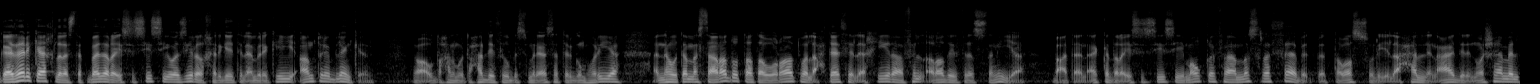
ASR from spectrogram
جاء ذلك خلال استقبال الرئيس السيسي وزير الخارجية الأمريكي أنتوني بلينكين. وأوضح المتحدث باسم رئاسة الجمهورية أنه تم استعراض التطورات والأحداث الأخيرة في الأراضي الفلسطينية. بعد أن أكد الرئيس السيسي موقف مصر الثابت بالتوصل إلى حل عادل وشامل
